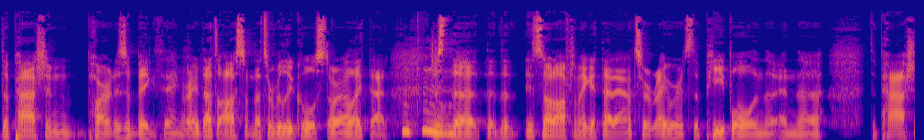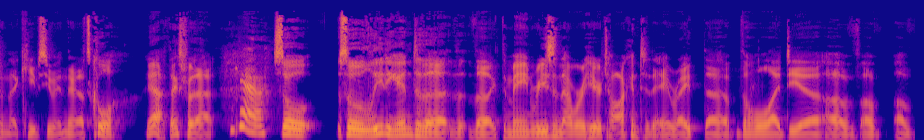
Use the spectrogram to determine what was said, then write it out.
the passion part is a big thing, right? That's awesome. That's a really cool story. I like that. Just Mhm. the, the the it's not often I get that answer, right? Where it's the people and the and the the passion that keeps you in there. That's cool. Yeah, thanks for that. yeah. So so leading into the the the, the main reason that we're here talking today, right? The the whole idea of of of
